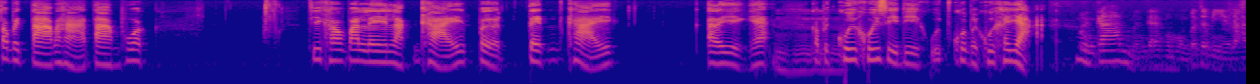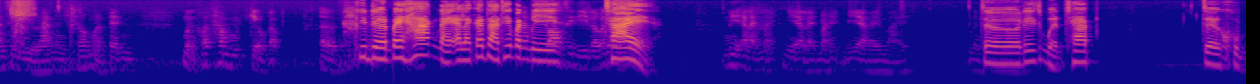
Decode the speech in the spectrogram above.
ต้องไปตามหาตามพวก ที่เขามาเลหลังขายเปิดเต็นท์ขาย อะไรอย่างเงี้ย อือหือก็ไปคุยคุยซีดีคุยคุยเหมือนคุยขยะ เหมือนกันเหมือนกันของผมก็จะมีร้านซีดีอยู่ร้านหนึงที่เขาเหมือนเป็นเหมือนเขาทำเกี่ยวกับเออคือเดินไปห้างไหนอะไรก็ตามที่มันมี กล้อง CD แล้วก็ใช่ เจอนี่เหมือนแทบเจอขุม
